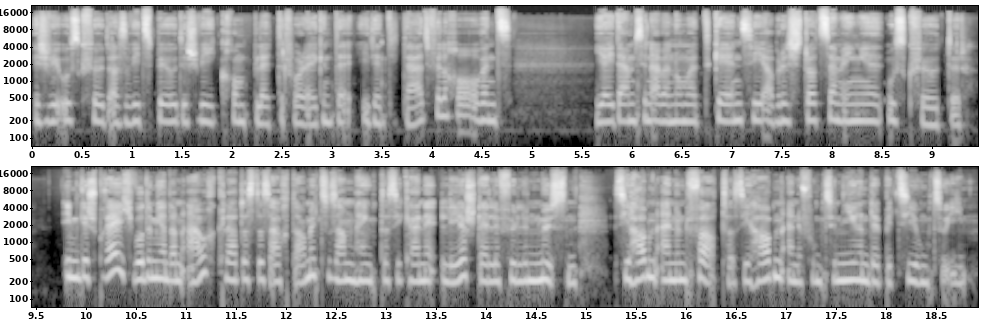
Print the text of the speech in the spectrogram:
ist wie ausgefüllt. Also wie das Bild ist wie kompletter von eigenen Identität vielleicht auch, auch wenn es ja in dem Sinne eben nur die Gene sind, aber es ist trotzdem irgendwie ausgefüllter. Im Gespräch wurde mir dann auch klar, dass das auch damit zusammenhängt, dass sie keine Leerstelle füllen müssen. Sie haben einen Vater, sie haben eine funktionierende Beziehung zu ihm.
